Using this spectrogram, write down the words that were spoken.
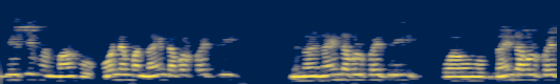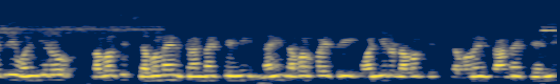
ఇదైతే మాకు phone number nine double five three nine double five three nine double five three one zero double six double nine contact చేయండి. Nine double five three one zero double six double nine contact చేయండి.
